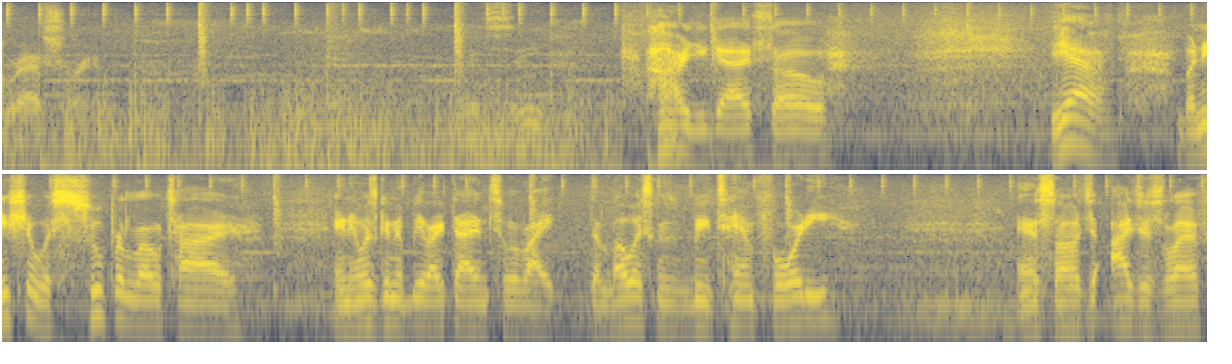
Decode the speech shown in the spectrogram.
grass shrimp. Let's see. All right, you guys. So, yeah, Benicia was super low tide, and it was gonna be like that until like the lowest was gonna be 1040. And so I just left,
